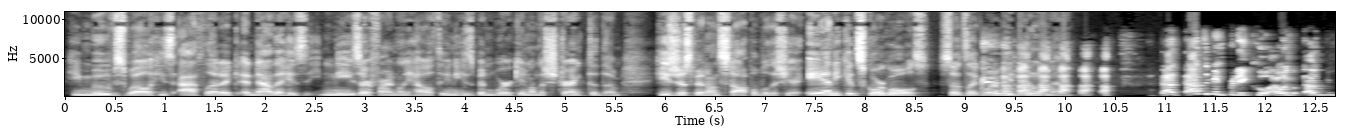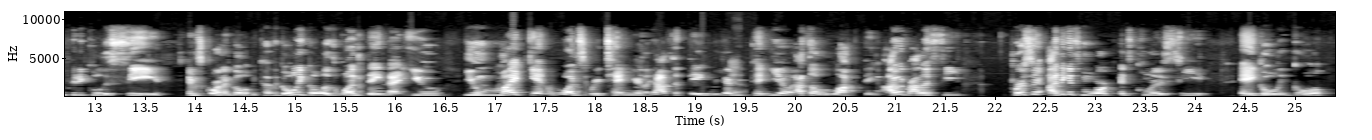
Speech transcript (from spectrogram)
he moves well, he's athletic, and now that his knees are finally healthy and he's been working on the strength of them, he's just been unstoppable this year. And he can score goals. So it's like, what are we doing now? that that's been pretty cool. I was that would been pretty cool to see him scoring a goal because a goalie goal is one thing that you you might get once every ten years. Like that's the thing where you're gonna yeah. be you know that's a luck thing. I would rather see personally. I think it's more it's cooler to see a goalie goal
